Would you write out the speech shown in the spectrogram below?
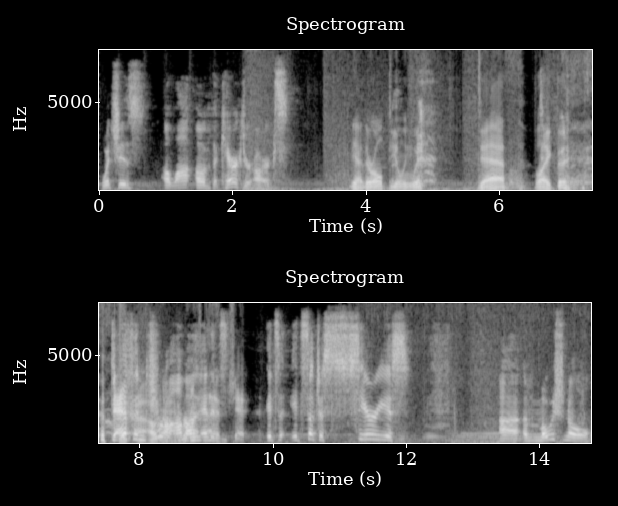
which is a lot of the character arcs. Yeah, they're all dealing with death, like the Death and Okay, trauma, everyone's and it's shit. it's it's such a serious uh, emotional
